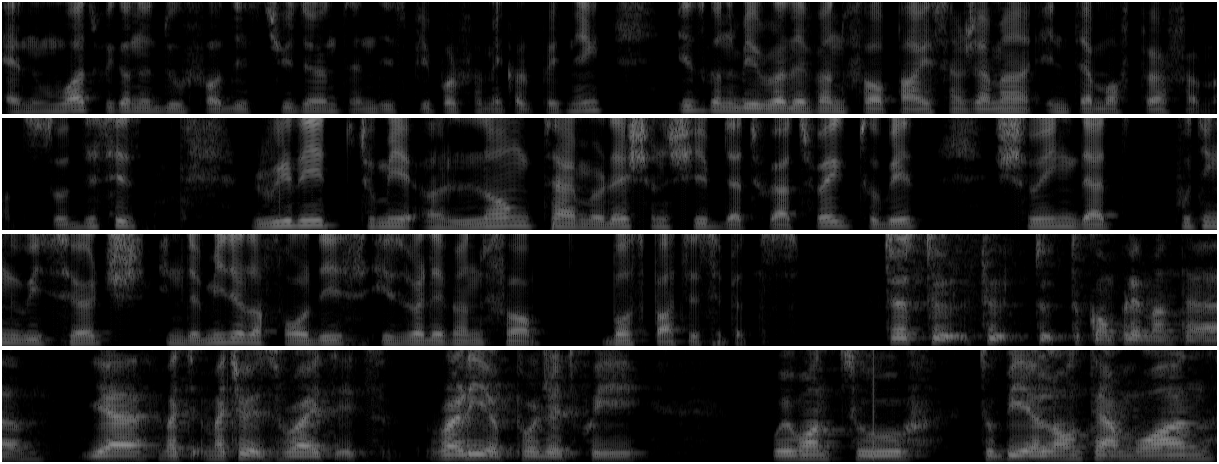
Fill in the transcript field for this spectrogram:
And what we're going to do for these students and these people from École Polytechnique is going to be relevant for paris saint-germain in terms of performance. So this is really to me a long-time relationship that we are trying to build showing that putting research in the middle of all this is relevant for both participants just to to to, to complement, um, yeah, Mathieu is right. It's really a project we we want to to be a long term one,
